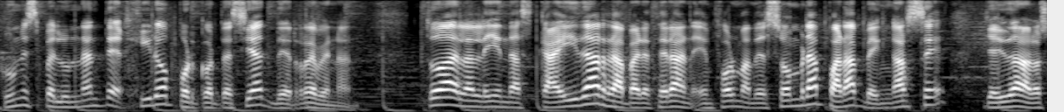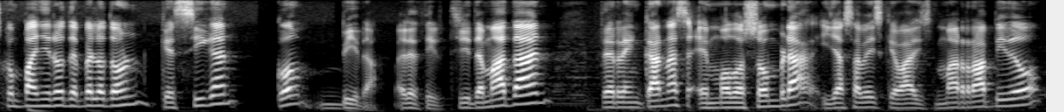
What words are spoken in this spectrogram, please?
con un espeluznante giro por cortesía de Revenant. Todas las leyendas caídas reaparecerán en forma de sombra para vengarse y ayudar a los compañeros de pelotón que sigan con vida. Es decir, si te matan, te reencarnas en modo sombra y ya sabéis que vais más rápido.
